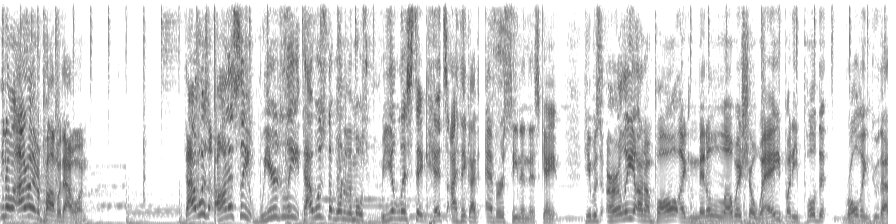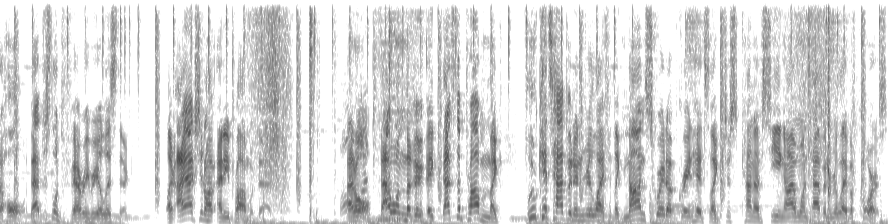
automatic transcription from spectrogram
You know, I don't have a problem with that one. That was honestly, weirdly, that was the one of the most realistic hits I think I've ever seen in this game. He was early on a ball, like middle lowish away, but he pulled it rolling through that hole. That just looked very realistic. Like, I actually don't have any problem with that. At all. That one, like, like, that's the problem. Like, fluke hits happen in real life. Like, non-squared up great hits, like, just kind of seeing I-1s happen in real life, of course.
